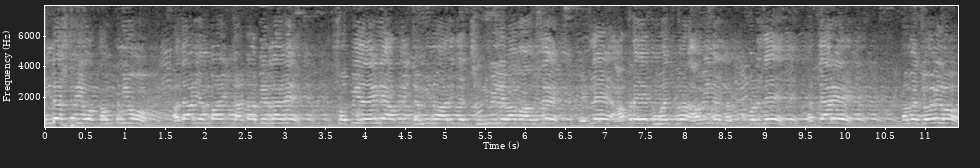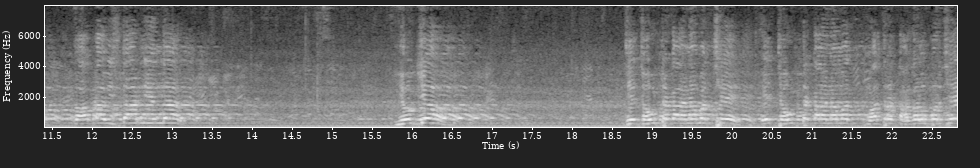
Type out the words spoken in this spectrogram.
ઇન્ડસ્ટ્રીઓ, કંપનીઓ, અદાણી, અંબાણી, ટાટા, બિરલાને સોંપી દઈને આપણી જમીનો આ રીતે છીનવી લેવામાં આવશે. એટલે આપણે એક મંચ પર આવીને લડવું પડશે. અત્યારે તમે જોઈ લો તો આપણા વિસ્તારની અંદર યોગ્ય જે ચૌદ ટકા અનામત છે, એ ચૌદ ટકા અનામત માત્ર કાગળ ઉપર છે.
